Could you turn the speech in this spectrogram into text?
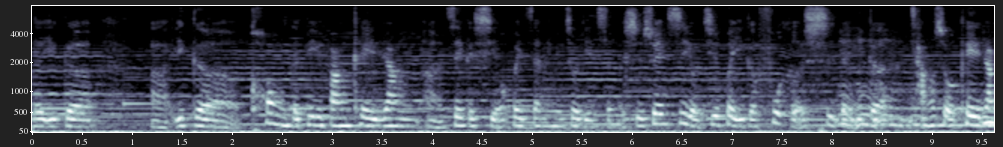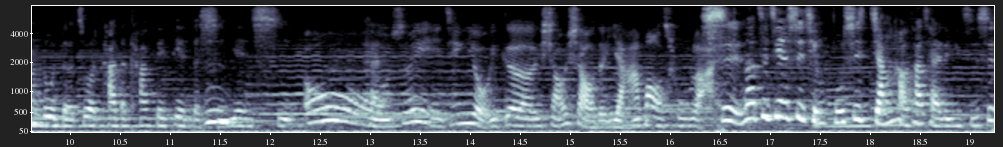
了一个。呃，一个空的地方可以让呃这个协会在那边做点什么事，所以是有机会一个复合式的一个场所，可以让路德做他的咖啡店的实验室。哦，所以已经有一个小小的芽冒出来。是，那这件事情不是讲好他才离职，是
